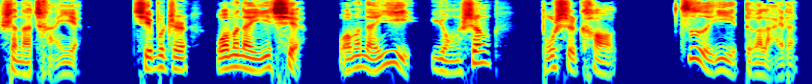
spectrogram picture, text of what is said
神的产业，岂不知我们的一切，我们的义永生，不是靠自义得来的，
